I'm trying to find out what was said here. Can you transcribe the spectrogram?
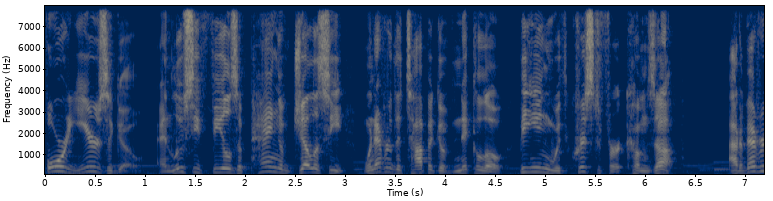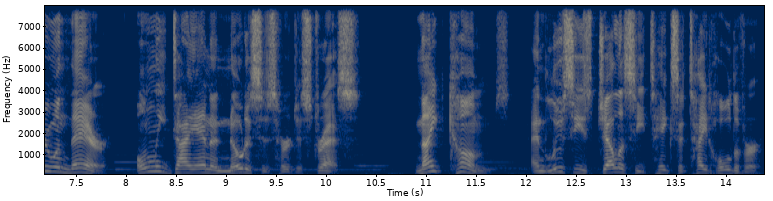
four years ago, and Lucy feels a pang of jealousy whenever the topic of Niccolo being with Christopher comes up. Out of everyone there, only Diana notices her distress. Night comes, and Lucy's jealousy takes a tight hold of her.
